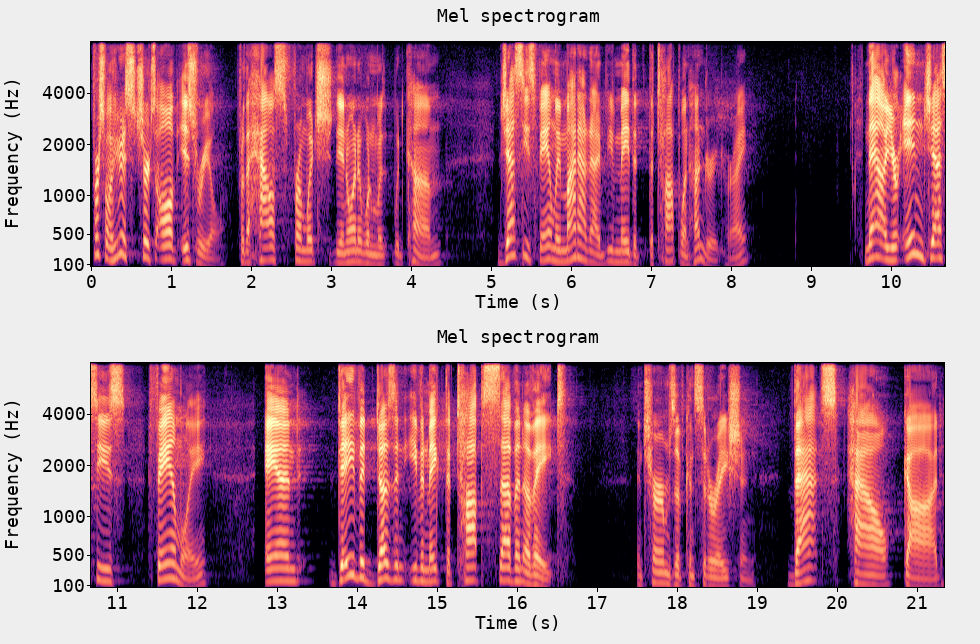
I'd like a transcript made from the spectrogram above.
first of all, if you're going to search all of Israel for the house from which the anointed one would, come, Jesse's family might not have even made the, the top 100, right? Now you're in Jesse's family, and David doesn't even make the top seven of eight in terms of consideration. That's how God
